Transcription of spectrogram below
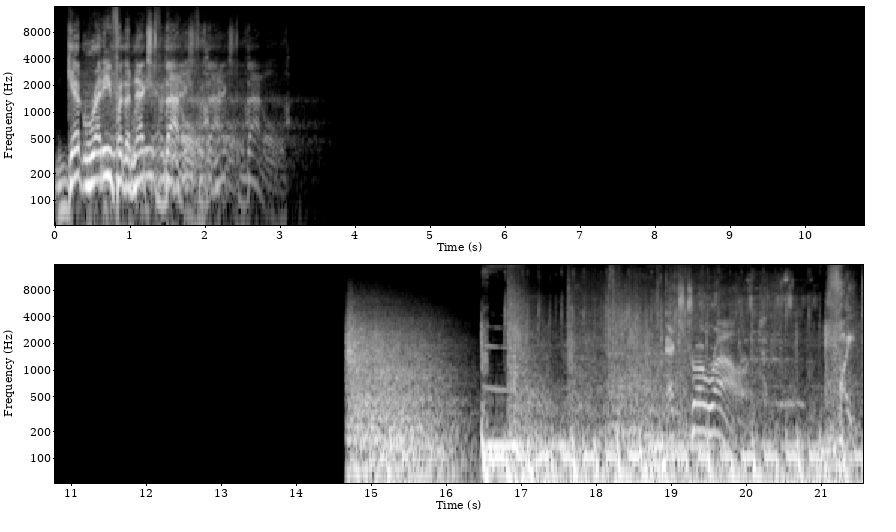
Get ready for the next battle. Extra round. Fight!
